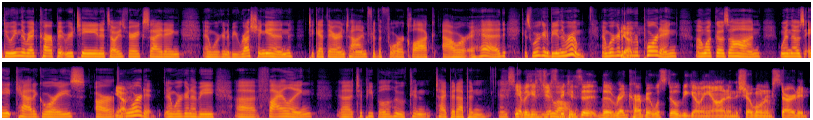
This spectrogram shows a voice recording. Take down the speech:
doing the red carpet routine. It's always very exciting, and we're going to be rushing in to get there in time for the four o'clock hour ahead because we're going to be in the room and we're going to Yep. be reporting on what goes on when those eight categories are Yep. awarded, and we're going to be uh, filing. Uh, to people who can type it up and and Yeah, because just all. because the, the red carpet will still be going on and the show won't have started,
